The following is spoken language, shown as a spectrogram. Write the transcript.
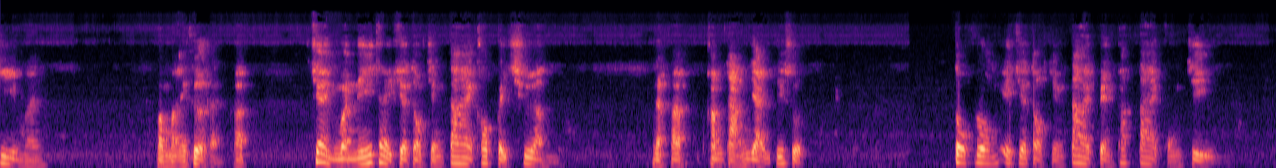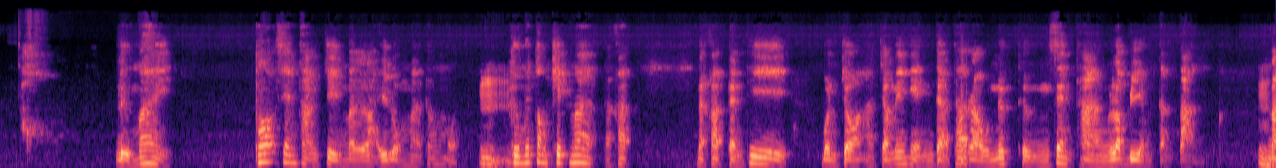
ที่ไหมความหมายคืออะไรครับ เช่นวันนี้ถ้าเอเชียตะวันออกเฉียงใต้เข้าไปเชื่อมนะครับคำถามใหญ่ที่สุด ตกลงเอเชียตะวันออกเฉียงใต้เป็นภาคใต้ของจีน หรือไม่ เพราะเส้นทางจีนมันไหลลงมาทั้งหมดอืมคือไม่ต้องคิดมากนะครับนะครับแผนที่บนจออาจจะไม่เห็นแต่ถ้าเรานึกถึงเส้นทางระเบียงต่างอืมๆใน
